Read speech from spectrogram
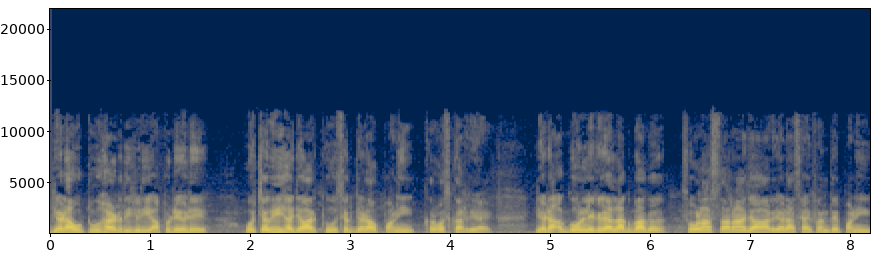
ਜਿਹੜਾ ਆਊਟੂ ਹੈਡ ਦੀ ਜਿਹੜੀ ਅਪਡੇਟ ਹੈ ਉਹ 24000 ਕਿਊਸਕ ਜਿਹੜਾ ਉਹ ਪਾਣੀ ਕ੍ਰੋਸ ਕਰ ਰਿਹਾ ਹੈ। ਜਿਹੜਾ ਅੱਗੋਂ ਨਿਕਲਿਆ ਲਗਭਗ 16 17000 ਜਿਹੜਾ ਸਾਈਫਨ ਤੇ ਪਾਣੀ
